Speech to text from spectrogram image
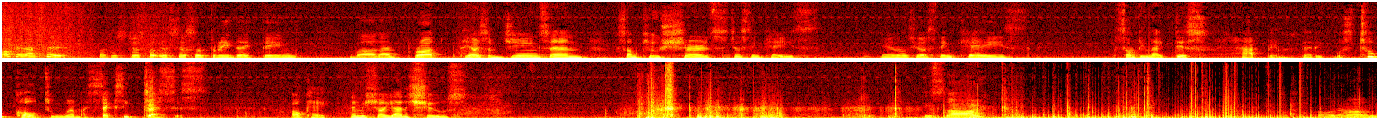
Okay, that's it. But it's just a, it's just a three day thing. But I brought pairs of jeans and some cute shirts just in case. You know, just in case something like this happened. That it was too cold to wear my sexy dresses. Okay, let me show y'all the shoes. These are hold on.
